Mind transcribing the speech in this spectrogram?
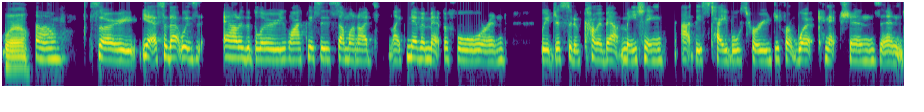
Wow. Um, so yeah, so that was out of the blue. Like this is someone I'd like never met before, and we'd just sort of come about meeting at this table through different work connections, and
